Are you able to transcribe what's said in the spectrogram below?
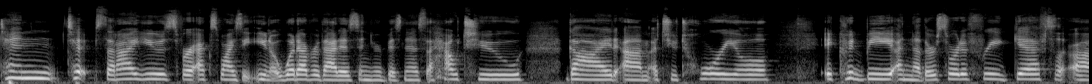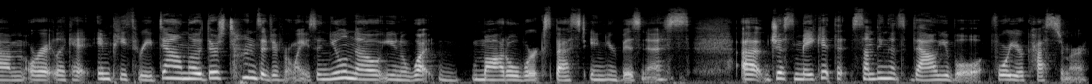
10 tips that I use for XYZ, you know, whatever that is in your business, a how to guide, um, a tutorial. It could be another sort of free gift um, or like an MP3 download. There's tons of different ways, and you'll know, you know, what model works best in your business. Uh, just make it that something that's valuable for your customer.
